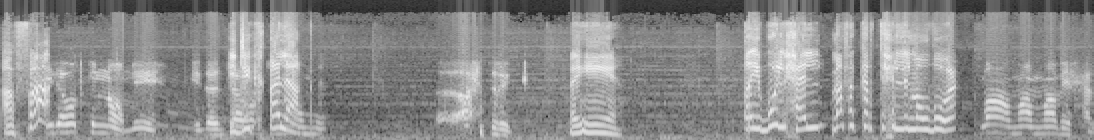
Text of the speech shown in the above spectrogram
أفا. إذا وقت النوم إيه. إذا يجيك قلق. آه، أحترق. إيه. طيب والحل؟ ما فكرت تحل الموضوع؟ ما ما ما في حل.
